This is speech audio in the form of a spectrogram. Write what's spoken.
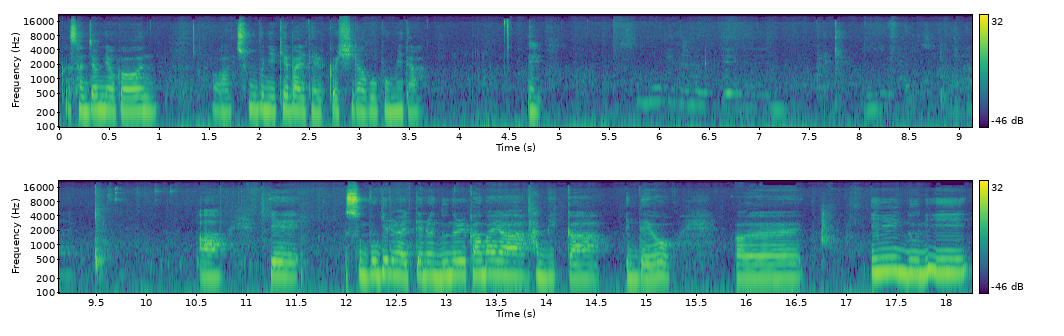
그 선정력은 어, 충분히 개발될 것이라고 봅니다. 네. 수목이를 할 때는 눈을 반드시 감아야 돼요. 아, 예, 순보기를 할 때는 눈을 감아야 합니까? 인데요. 어, 이 눈이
